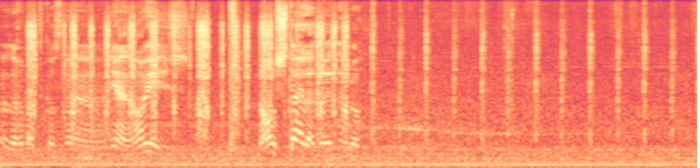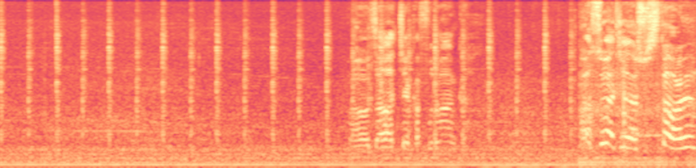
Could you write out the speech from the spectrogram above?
No to chyba tylko z... Nie, no widzisz. No sztele do jednego. O, zobaczcie jaka furmanka. No słuchajcie, ja już wstałem.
